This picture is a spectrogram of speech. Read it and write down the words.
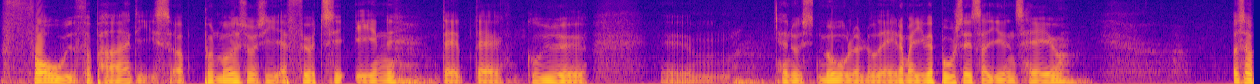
forud for paradis, og på en måde så at sige er ført til ende, da, da Gud øh, øh, havde nået sit mål og lod Adam og Eva bosætte sig i Edens have. Og så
